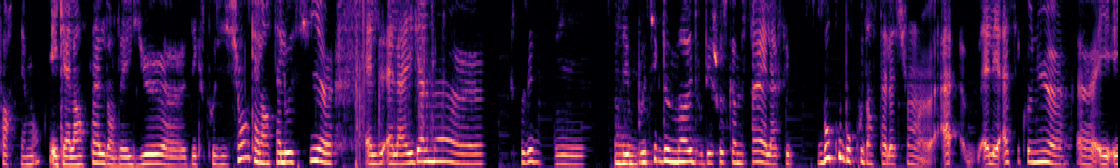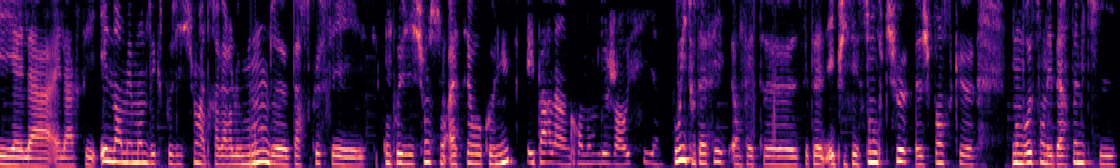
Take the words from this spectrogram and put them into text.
forcément, et qu'elle installe dans des lieux euh, d'exposition, qu'elle installe aussi, euh, elle, a également exposé des, des boutiques de mode ou des choses comme ça, elle a fait beaucoup, beaucoup d'installations. Euh, elle est assez connue euh, euh, et, elle, a, elle a fait énormément d'expositions à travers le monde parce que ses, ses, compositions sont assez reconnues. Et parle à un grand nombre de gens aussi. Oui, tout à fait. En fait, et puis c'est somptueux. Je pense que nombreuses sont les personnes qui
